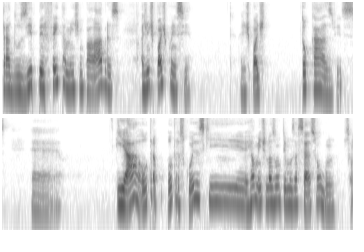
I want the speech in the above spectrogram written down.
traduzir perfeitamente em palavras, a gente pode conhecer, a gente pode tocar às vezes. É, e há outra, outras coisas que realmente nós não temos acesso algum. São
